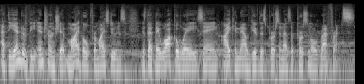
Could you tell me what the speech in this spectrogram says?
At the end of the internship, my hope for my students is that they walk away saying, I can now give this person as a personal reference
